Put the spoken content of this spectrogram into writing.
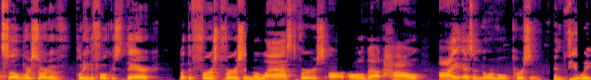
So we're sort of putting the focus there. But the first verse and the last verse are all about how I, as a normal person, am viewing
